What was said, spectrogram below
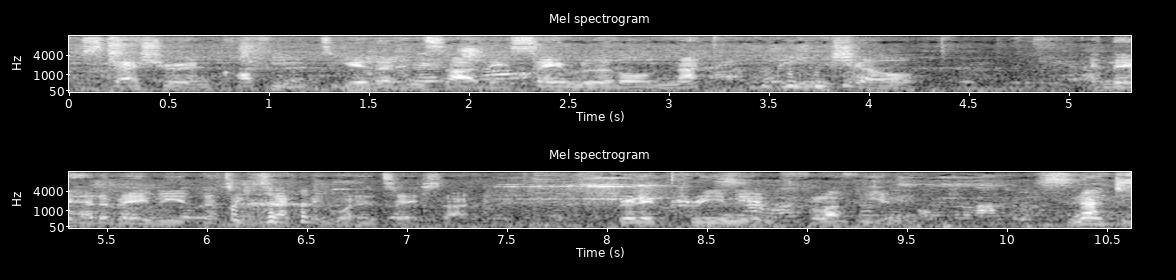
pistachio and coffee together inside the same little nut bean shell and they had a baby, that's exactly what it tastes like. Really creamy and fluffy and nutty.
